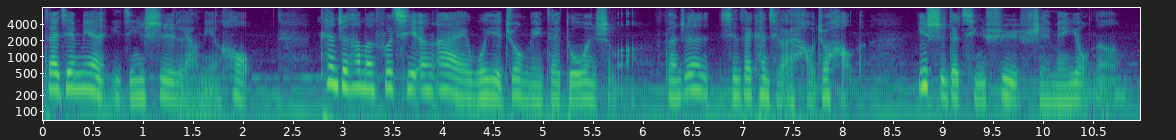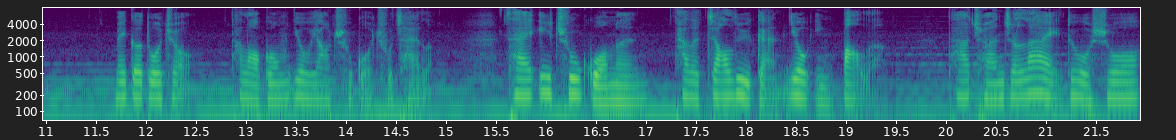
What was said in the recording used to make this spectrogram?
再见面已经是两年后，看着他们夫妻恩爱，我也就没再多问什么。反正现在看起来好就好了。一时的情绪，谁没有呢？没隔多久，她老公又要出国出差了。才一出国门，她的焦虑感又引爆了。她传着赖对我说：“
